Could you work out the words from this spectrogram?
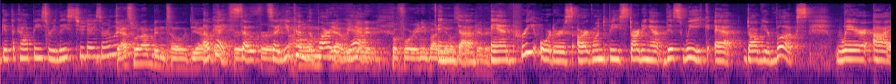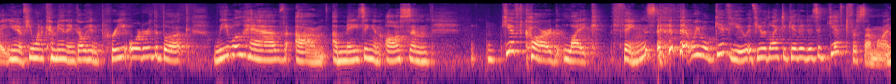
get the copies released two days early. That's what I've been told, yeah. Okay, that so- so you come to the party, Yeah, we yeah. get it before anybody else and uh, get it. and pre-orders are going to be starting up this week at Dog Ear Books, where uh, you know if you want to come in and go ahead and pre-order the book, we will have um, amazing and awesome gift card like things that we will give you if you would like to get it as a gift for someone.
